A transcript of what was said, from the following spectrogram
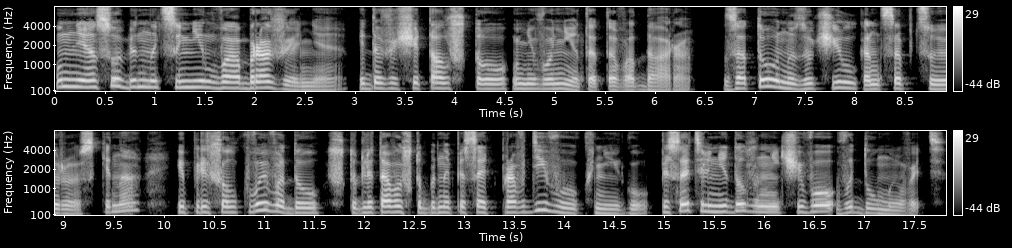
Он не особенно ценил воображение и даже считал, что у него нет этого дара. Зато он изучил концепцию Рыскина и пришел к выводу, что для того, чтобы написать правдивую книгу, писатель не должен ничего выдумывать.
